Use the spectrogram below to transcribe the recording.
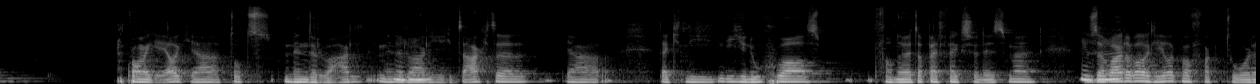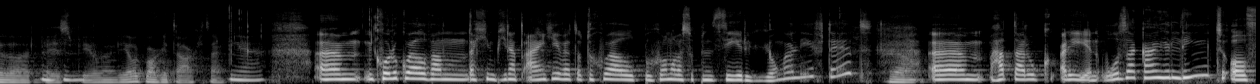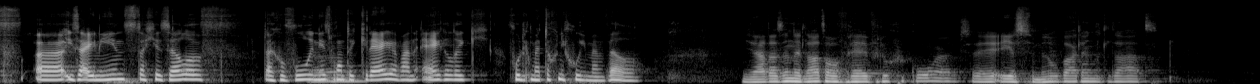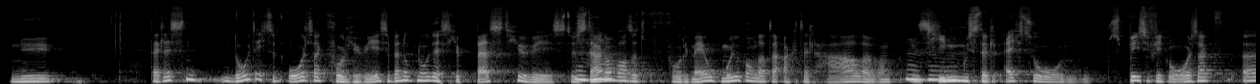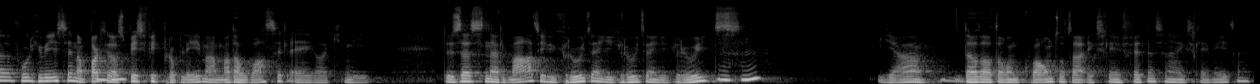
kwam ik eigenlijk ja, tot minderwaar, minderwaardige gedachten. Ja, dat ik niet, niet genoeg was vanuit dat perfectionisme. Dus dat waren wel redelijk wat factoren daarbij spelen, redelijk wat gedachten. Ja. Ehm, ik hoor ook wel van dat je in het begin had aangegeven dat dat toch wel begonnen was op een zeer jonge leeftijd. Ja. Ehm, had daar ook allee, een oorzaak aan gelinkt? Of eh, is dat ineens dat je zelf dat gevoel ineens begon te krijgen van eigenlijk voel ik mij toch niet goed in mijn vel? Ja, dat is inderdaad al vrij vroeg gekomen. Ik zei eerste middelbaar inderdaad. Nu, daar is nooit echt een oorzaak voor geweest. Ik ben ook nooit echt gepest geweest. Dus daarom was het voor mij ook moeilijk om dat te achterhalen. Want misschien moest er echt zo'n specifieke oorzaak eh, voor geweest zijn. Dan pakte dat specifiek probleem aan, maar dat was er eigenlijk niet. Dus dat is naarmate gegroeid en gegroeid en gegroeid. Ja, dat dat dan kwam tot dat extreem fitness en extreem eten.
